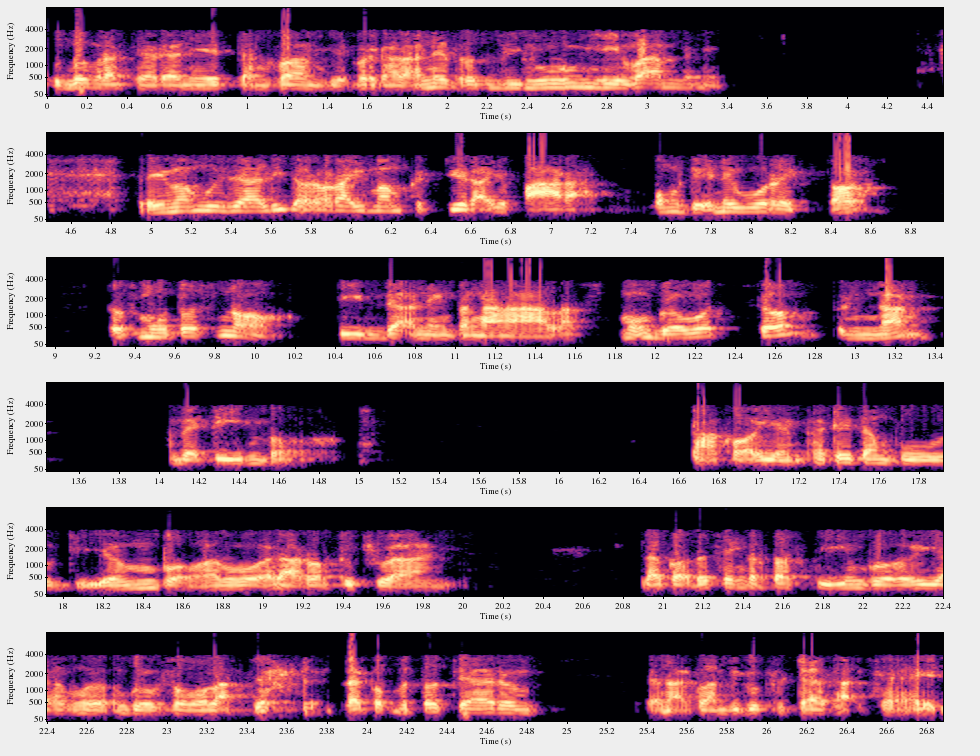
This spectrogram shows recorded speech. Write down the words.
Untuk rajarane dan paham ya, perkara ini terus bingung, paham ya. Imam Ghazali kalau orang imam gede ayo parah. Wong dekne rektor terus mutusno tindak ning tengah alas. Mau dom benang ambek timbo. Takok yen badhe tempu diembo aku ora roh tujuan. Lah kok sing kertas diimbo ya nggo salat. Lah kok betul jarum. Enak kelambiku beda tak jahit.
